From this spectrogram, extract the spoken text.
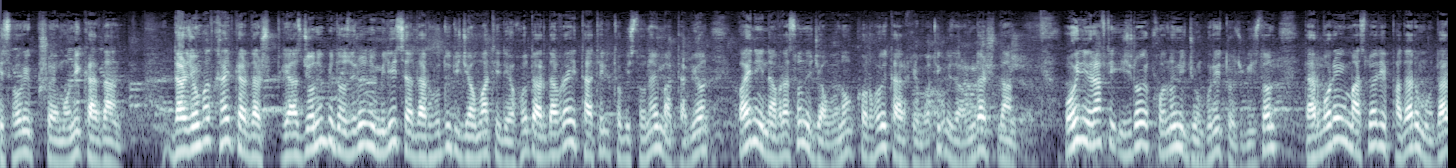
изҳори пушаймонӣ карданд дар ҷомат қайд карда шуд ки аз ҷониби нозирони милисия дар ҳудуди ҷамоати деҳо дар давраи таътили тобистонаи мактабиён байни наврасони ҷавонон корҳои тарғиботӣ гузаронида шуданд оини рафти иҷрои қонуни ҷумҳурии тоҷикистон дар бораи масъулияти падару модар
